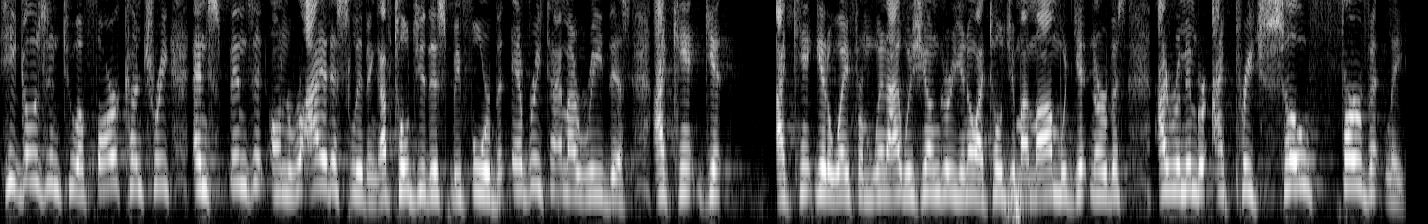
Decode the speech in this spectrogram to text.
He goes into a far country and spends it on riotous living. I've told you this before, but every time I read this, I can't get I can't get away from when I was younger. You know, I told you my mom would get nervous. I remember I preached so fervently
